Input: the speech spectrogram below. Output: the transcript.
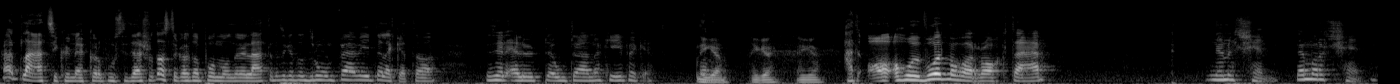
Hát látszik, hogy mekkora pusztítás volt. Azt akartam pont mondani, hogy láttad ezeket a drón felvételeket? A, az ilyen előtte-utána képeket? Igen, igen, igen. Hát a, ahol volt maga a raktár, nem lett semmi. Nem maradt semmi.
